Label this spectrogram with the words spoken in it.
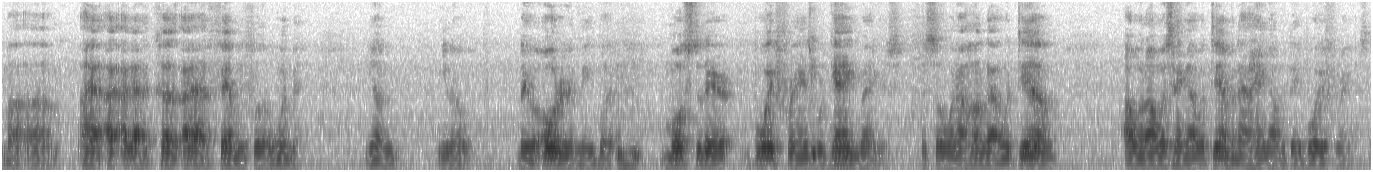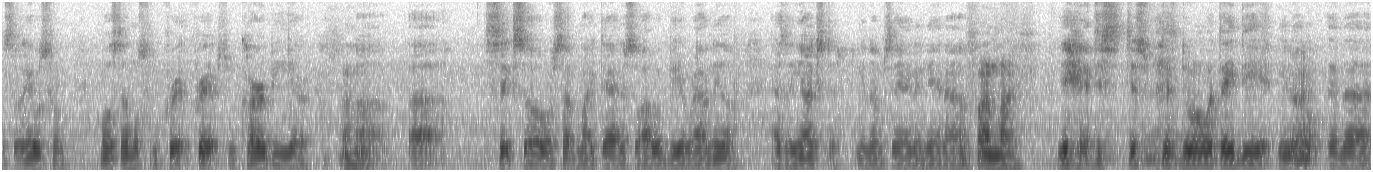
my um, I had I, I, got a cousin. I had a family full of women, young, you know, they were older than me, but mm-hmm. most of their boyfriends were gangbangers. And so when I hung out with them, I would always hang out with them, and I hang out with their boyfriends. And so they was from most of them was from Crips, from Kerby or. Uh-huh. Uh, uh, six soul or something like that, and so I would be around them as a youngster. You know what I'm saying? And then uh, a fun life. Yeah, just just just doing what they did. You know, right. and uh,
